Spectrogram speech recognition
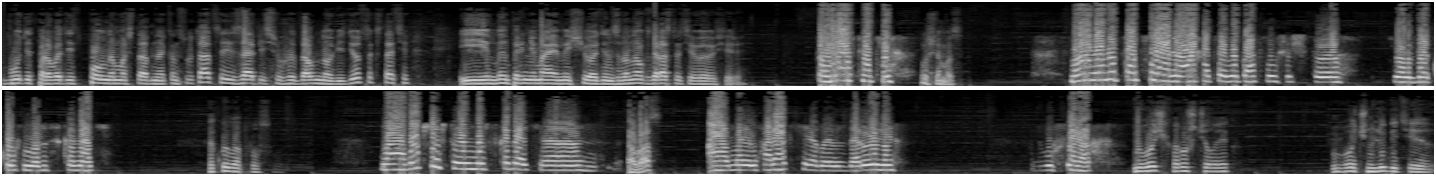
будет проводить полномасштабные консультации. Запись уже давно ведется, кстати. И мы принимаем еще один звонок. Здравствуйте, вы в эфире. Здравствуйте. Слушаем вас. Меня зовут Татьяна. Я хотела бы послушать, что Серебряков может сказать. Какой вопрос у вас? Ну, а вообще, что он может сказать о... О вас? О моем характере, о моем здоровье. В двух словах. Ну, вы очень хороший человек. Вы очень любите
